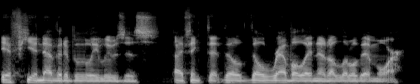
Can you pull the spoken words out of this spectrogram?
if he inevitably loses. I think that they'll they'll revel in it a little bit more.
